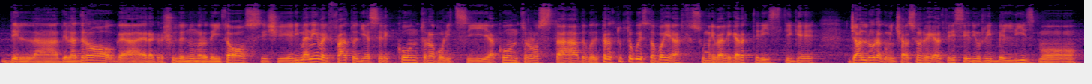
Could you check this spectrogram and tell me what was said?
della, della, droga, era cresciuto il numero dei tossici rimaneva il fatto di essere contro la polizia, contro lo Stato, però tutto questo poi assumeva le caratteristiche, già allora cominciava a assumere le caratteristiche di un ribellismo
